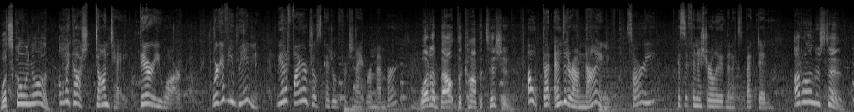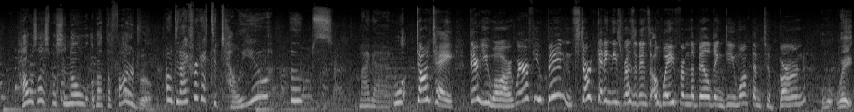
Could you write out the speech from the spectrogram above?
What's going on? Oh my gosh, Dante, there you are. Where have you been? We had a fire drill scheduled for tonight, remember? What about the competition? Oh, that ended around 9. Sorry. Guess it finished earlier than expected. I don't understand. How was I supposed to know about the fire drill? Oh, did I forget to tell you? Oops. My bad. Dante, there you are. Where have you been? Start getting these residents away from the building. Do you want them to burn? W- wait,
